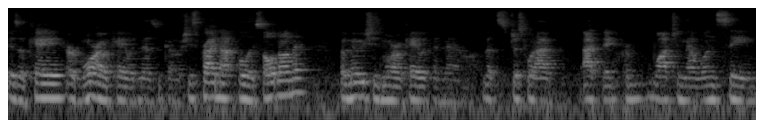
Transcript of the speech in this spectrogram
is okay or more okay with Nezuko. She's probably not fully sold on it, but maybe she's more okay with it now. That's just what I I think from watching that one scene.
